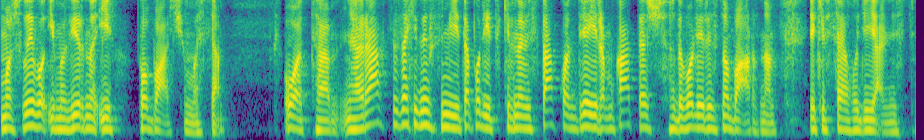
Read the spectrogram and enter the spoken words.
можливо, імовірно, і побачимося. От е, реакція західних змі та політиків на відставку Андрія Єрмака теж доволі різнобарвна, як і вся його діяльність.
